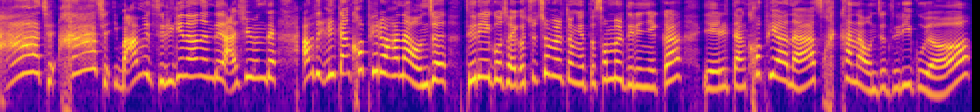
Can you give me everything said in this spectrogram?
아, 제, 아, 제, 마음에 들긴 하는데, 아쉬운데, 아무튼 일단 커피를 하나 얹어 드리고, 저희가 추첨을 통해 또 선물 드리니까, 예, 일단 커피 하나, 싹 하나 얹어 드리고요.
